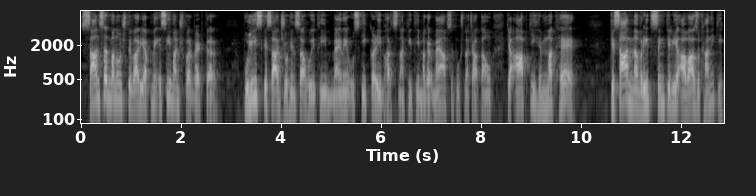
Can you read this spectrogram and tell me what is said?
सांसद मनोज तिवारी अपने इसी मंच पर बैठकर पुलिस के साथ जो हिंसा हुई थी, मैंने उसकी कड़ी भर्त्सना की थी। मगर मैं आपसे पूछना चाहता हूँ, क्या आपकी हिम्मत है किसान नवरीत सिंह के लिए आवाज़ उठाने की।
